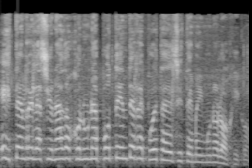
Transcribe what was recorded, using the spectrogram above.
están relacionados con una potente respuesta del sistema inmunológico.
